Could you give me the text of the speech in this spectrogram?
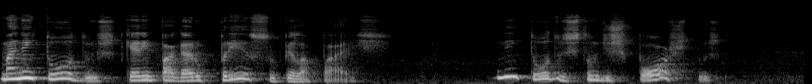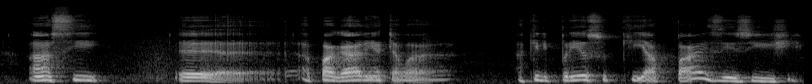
Mas nem todos querem pagar o preço pela paz. Nem todos estão dispostos a se é, a pagarem aquela, aquele preço que a paz exige.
